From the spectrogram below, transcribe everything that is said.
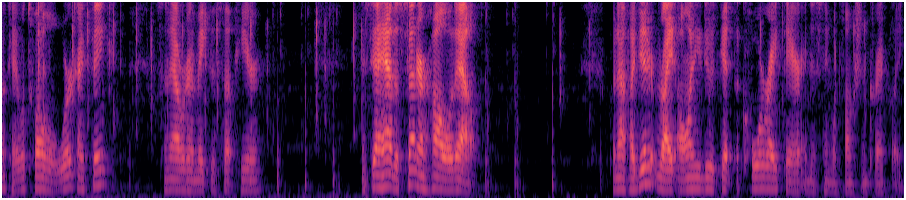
Okay, well 12 will work, I think. So now we're going to make this up here. And see, I have the center hollowed out. But now if I did it right, all I need to do is get the core right there, and this thing will function correctly.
